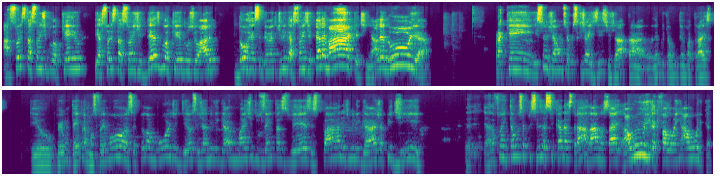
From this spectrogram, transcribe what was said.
as solicitações de bloqueio e as solicitações de desbloqueio do usuário do recebimento de ligações de telemarketing. Aleluia! para quem. Isso é já um serviço que já existe, já, tá? Eu lembro que algum tempo atrás eu perguntei para a moça, falei, moça, pelo amor de Deus, vocês já me ligaram mais de 200 vezes, parem de me ligar, já pedi. Ela falou, então você precisa se cadastrar lá no site. A única que falou, hein? A única.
